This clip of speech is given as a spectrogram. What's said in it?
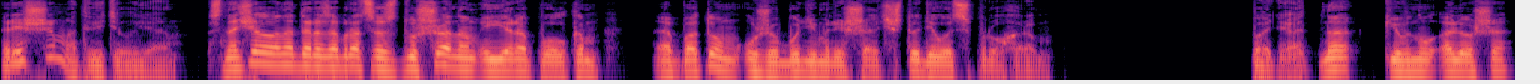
Решим, — ответил я. — Сначала надо разобраться с Душаном и Ярополком, а потом уже будем решать, что делать с Прохором. — Понятно, — кивнул Алеша.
